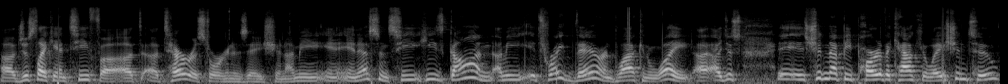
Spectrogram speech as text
uh, just like Antifa, a, a, terrorist organization. I mean, in, in, essence, he, he's gone. I mean, it's right there in black and white. I, I just, it, shouldn't that be part of the calculation too?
